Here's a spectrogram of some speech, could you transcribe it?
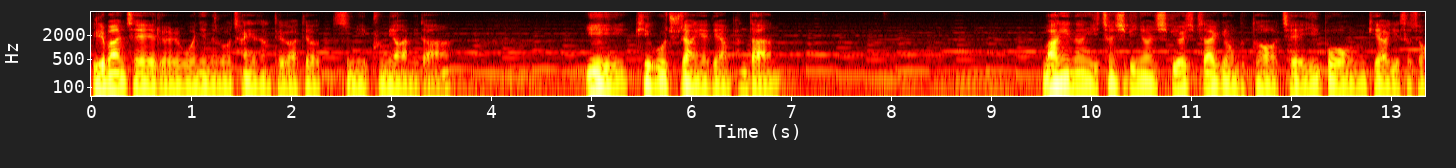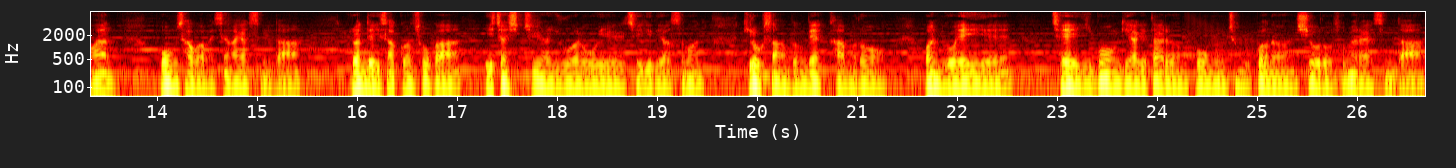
일반 재해를 원인으로 장애 상태가 되었음이 분명합니다. 2. 피고 주장에 대한 판단 망인은 2012년 12월 14일경부터 제2보험 계약에서 정한 보험사고가 발생하였습니다. 그런데 이 사건 소가 2017년 6월 5일 제기되었음은 기록상 명백하므로 원고 A의 제2보험 계약에 따른 보험금 청구권은 시효로 소멸하였습니다.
